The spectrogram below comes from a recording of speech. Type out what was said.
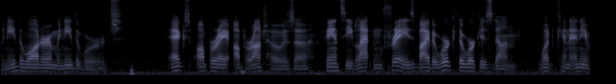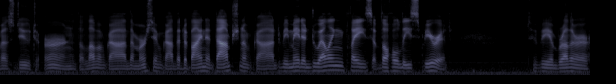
We need the water and we need the words. Ex opere operato is a fancy Latin phrase. By the work, the work is done. What can any of us do to earn the love of God, the mercy of God, the divine adoption of God, to be made a dwelling place of the Holy Spirit, to be a brother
